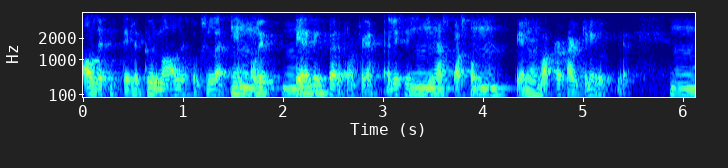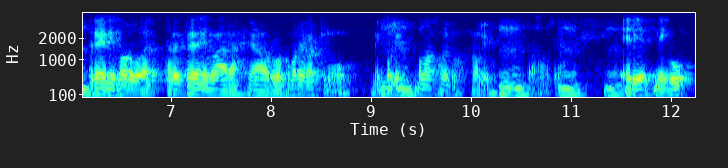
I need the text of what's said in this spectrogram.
altistettiin sille kylmäaltistukselle, niin Mm, oli mm. pienempi hypertrofia, eli siis Mm, lihaskasvu mm, pienempi, mm. vaikka kaikki niin kuin, Mm. treenivalue, tai treenimäärä ja ruokavalio kaikki muu niin oli Mm. balansoitu, ne oli Mm. tasaisia. Mm. Mm. Eli että niinku,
